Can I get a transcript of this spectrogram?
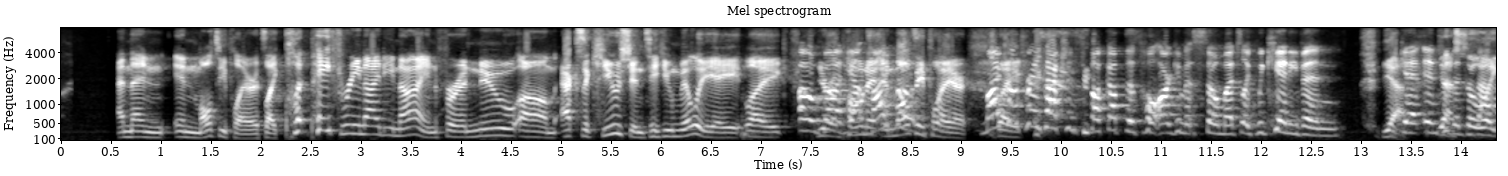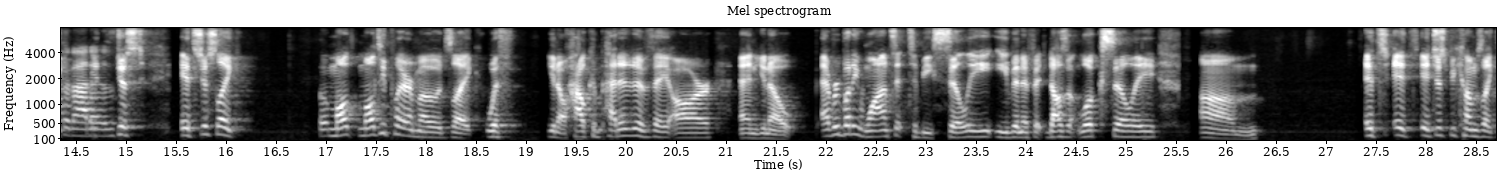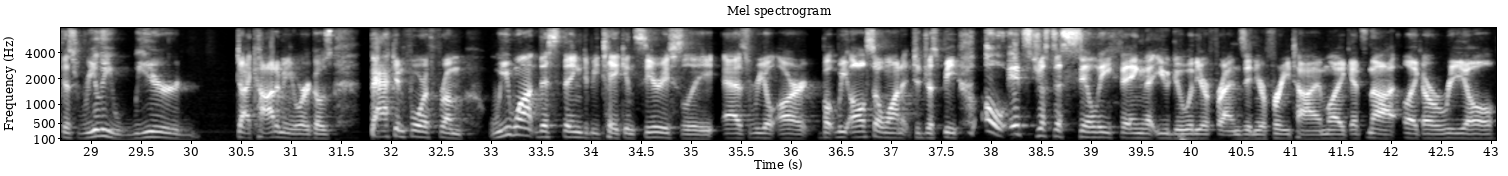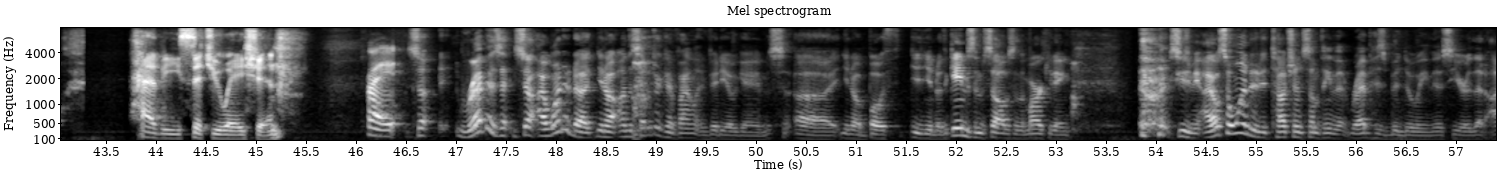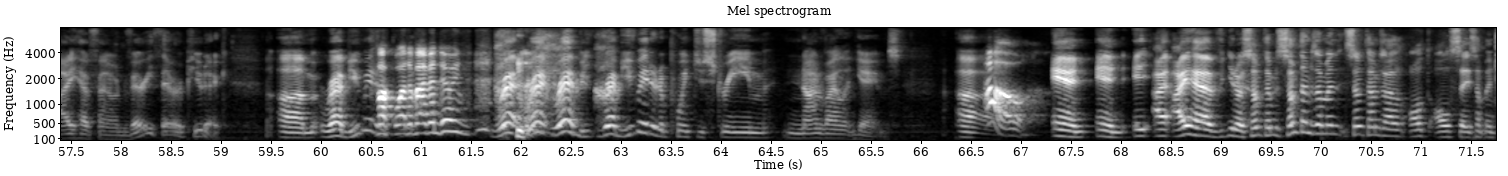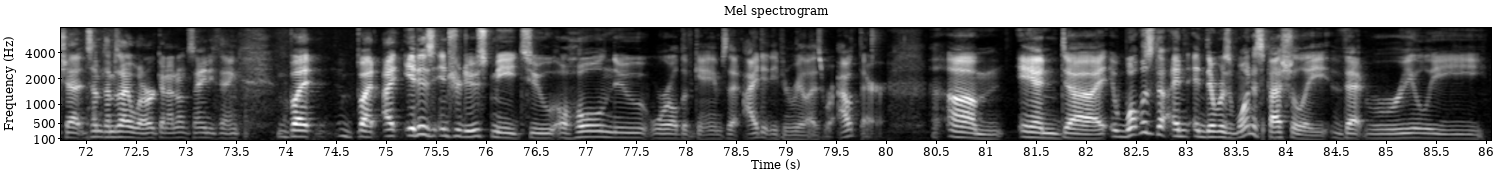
And then in multiplayer, it's like pay three ninety nine for a new um, execution to humiliate like Oh, your God, yeah, opponent in micro- multiplayer. Like- microtransactions fuck up this whole argument so much like we can't even Yeah, get into yeah, the so, disaster like, that it's just it's just like mul- multiplayer modes like with you know how competitive they are and you know everybody wants it to be silly even if it doesn't look silly. Um it's it, it just becomes like this really weird dichotomy where it goes back and forth from we want this thing to be taken seriously as real art but we also want it to just be oh it's just a silly thing that you do with your friends in your free time. Like it's not like a real heavy situation right So Reb is so I wanted to you know on the subject of violent video games, uh, you know both you know the games themselves and the marketing. excuse me. I also wanted to touch on something that Reb has been doing this year that I have found very therapeutic. Um, Reb, you made fuck it, what have i been doing Reb, Reb, Reb, Reb, you've made it a point to stream non-violent games. Uh, oh. and and it, I, I have you know sometimes sometimes I'm in, sometimes I'll, I'll I'll say something in chat sometimes I lurk and I don't say anything. But but I, it has introduced me to a whole new world of games that I didn't even realize were out there. Um and uh what was the and, and there was one especially that really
